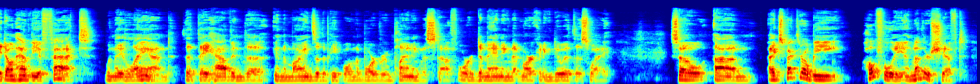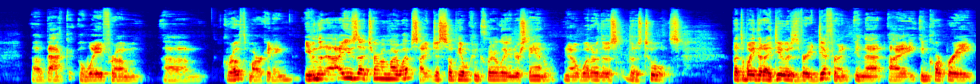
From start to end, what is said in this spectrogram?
they don't have the effect when they land that they have in the in the minds of the people in the boardroom planning this stuff or demanding that marketing do it this way. So um, i expect there will be hopefully another shift uh, back away from um, growth marketing. Even though i use that term on my website just so people can clearly understand you know what are those those tools. But the way that I do it is very different in that I incorporate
